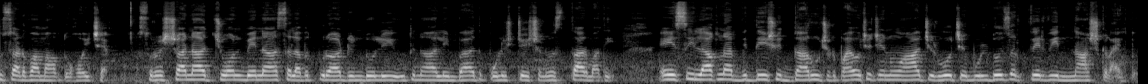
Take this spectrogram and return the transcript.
ઘુસાડવામાં આવતો હોય છે. સુરત શહેરના જોન બેના સલાબતપુરા, ડિંડોલી, ઉધના લીંબાદ પોલીસ સ્ટેશન વિસ્તારમાંથી એંસી લાખના વિદેશી દારૂ ઝડપાયો છે, જેનો આજ રોજ બુલડોઝર ફેરવી નાશ કરાયો હતો.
